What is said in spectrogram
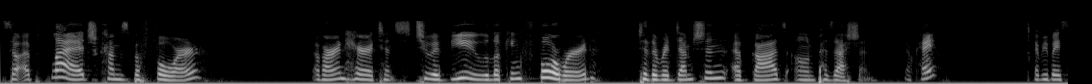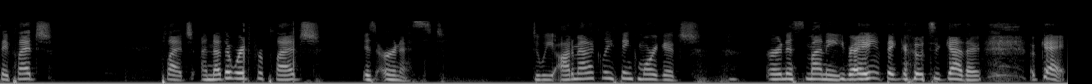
So a pledge comes before of our inheritance to a view looking forward to the redemption of God's own possession. Okay? Everybody say pledge. Pledge. Another word for pledge is earnest. Do we automatically think mortgage? Earnest money, right? They go together. Okay.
